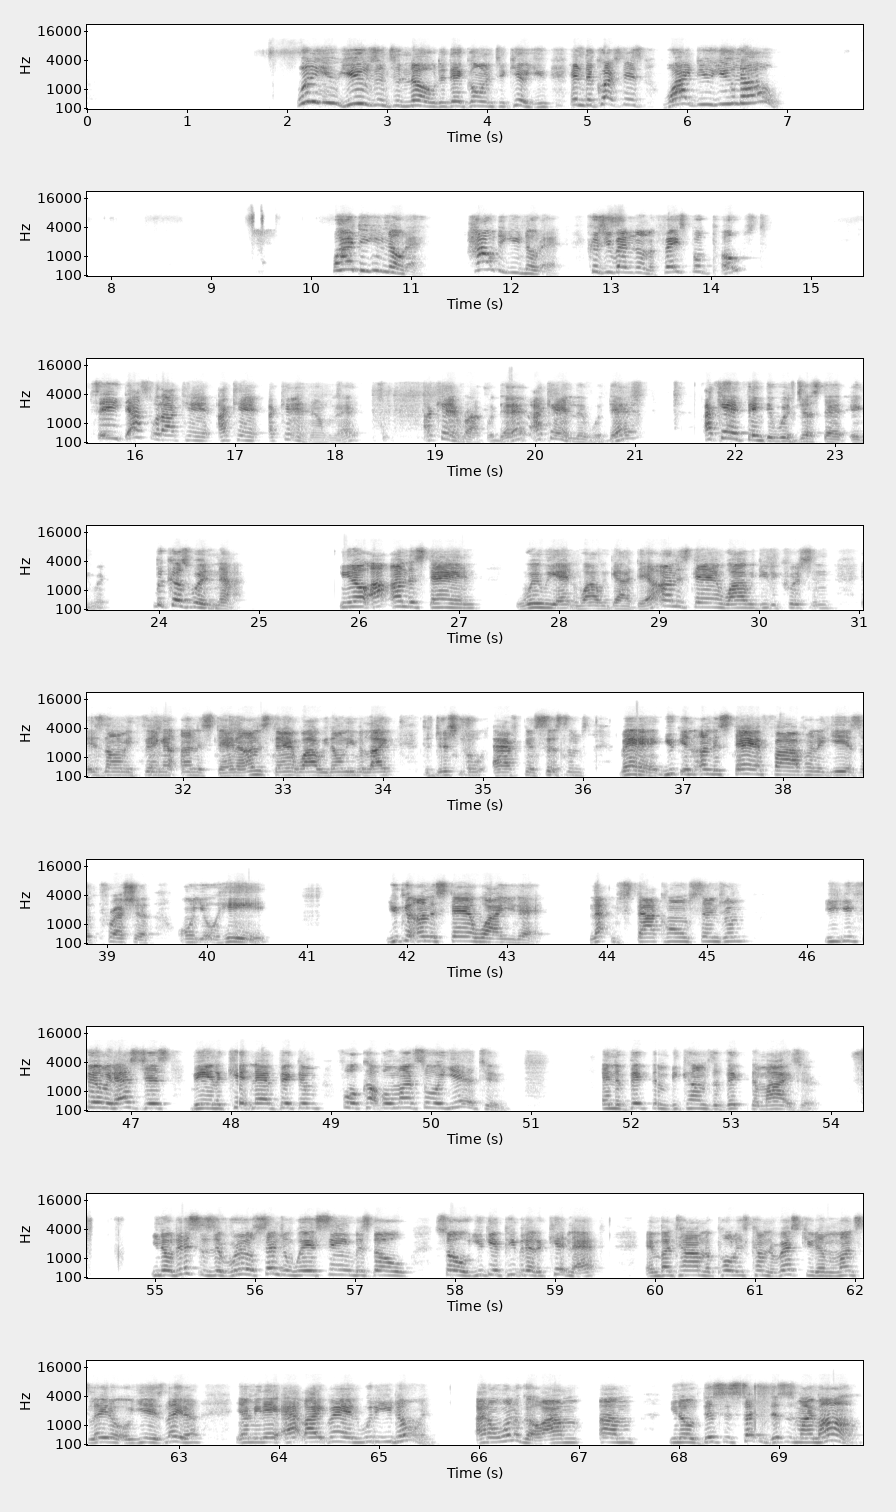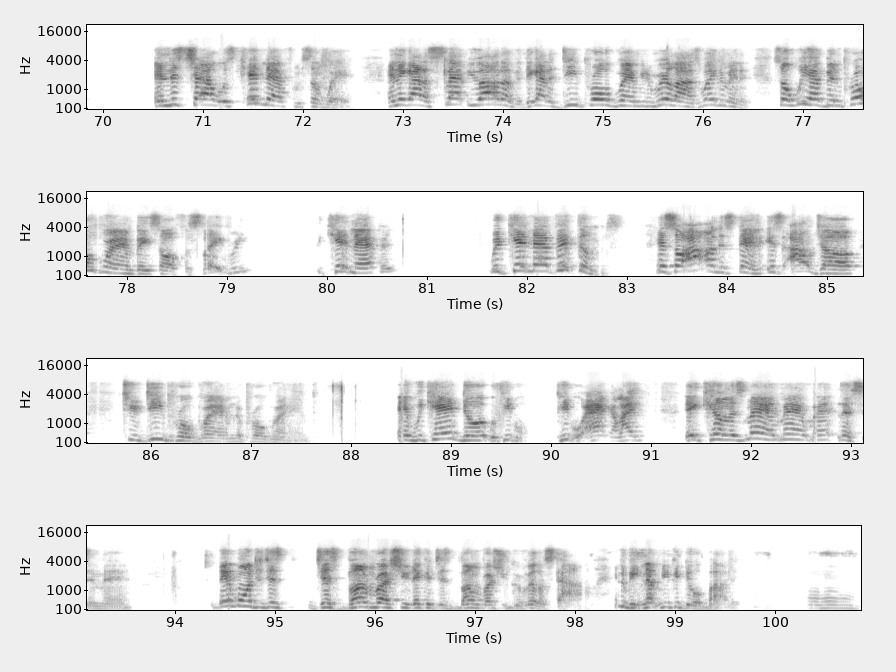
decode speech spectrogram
What are you using to know that they're going to kill you? And the question is, why do you know? Why do you know that? How do you know that? Because you read it on a Facebook post? See, that's what I can't, I can't, I can't handle that. I can't rock with that. I can't live with that. I can't think that we're just that ignorant because we're not. You know, I understand where we at and why we got there. I understand why we do the Christian Islamic thing. I understand. I understand why we don't even like traditional African systems. Man, you can understand 500 years of pressure on your head. You can understand why you that. Not Stockholm syndrome. You, you feel me? That's just being a kidnapped victim for a couple months or a year or two. And the victim becomes the victimizer. You know, this is a real syndrome where it seems as though, so you get people that are kidnapped, and by the time the police come to rescue them months later or years later, you know I mean, they act like, man, what are you doing? I don't want to go. I'm, um, you know, this is such, this is my mom. And this child was kidnapped from somewhere. And they got to slap you out of it. They got to deprogram you to realize, wait a minute. So we have been programmed based off of slavery, the kidnapping. We're kidnapped victims. And so I understand it's our job to deprogram the programmed. And we can't do it with people, people acting like they killing us. Man, man, man, listen, man. They want to just just bum rush you, they could just bum rush you guerrilla style. It'll be nothing you could do about it. Mhm.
